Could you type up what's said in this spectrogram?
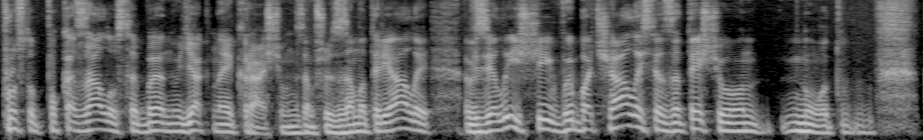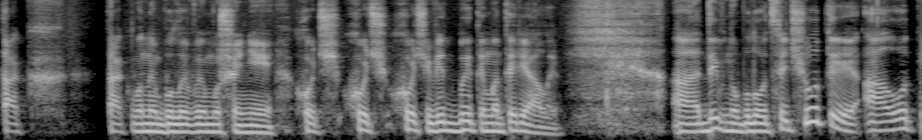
просто показало себе ну як найкраще. Вони там щось за матеріали взяли ще й вибачалися за те, що ну от так. Так, вони були вимушені, хоч, хоч, хоч відбити матеріали. А, дивно було це чути. А от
